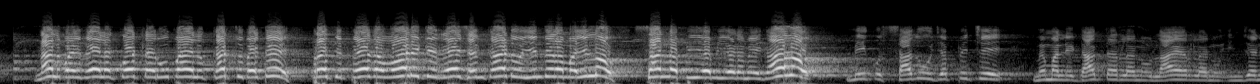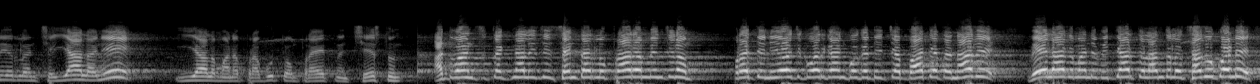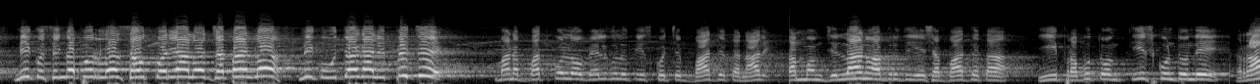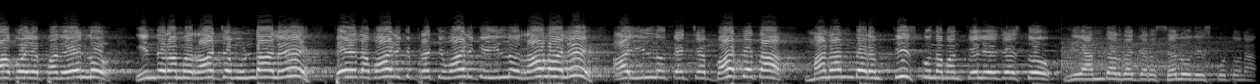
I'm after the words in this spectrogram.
నలభై వేల కోట్ల రూపాయలు ఖర్చు పెట్టి ప్రతి పేదవాడికి రేషన్ కార్డు ఇందిరమ్మ ఇల్లు సన్న బియ్యం ఇవ్వడమే కాదు మీకు చదువు చెప్పించి మిమ్మల్ని డాక్టర్లను లాయర్లను ఇంజనీర్లను చెయ్యాలని ఇవాళ మన ప్రభుత్వం ప్రయత్నం చేస్తుంది. అడ్వాన్స్ టెక్నాలజీ సెంటర్లు ప్రారంభించడం ప్రతి నియోజకవర్గానికి ఒకటి ఇచ్చే బాధ్యత నాది. వేలాది మంది విద్యార్థులు అందులో చదువుకోండి. మీకు సింగపూర్లో సౌత్ కొరియాలో జపాన్లో మీకు ఉద్యోగాలు ఇప్పించి మన బతుకుల్లో వెలుగులు తీసుకొచ్చే బాధ్యత నాది. ఖమ్మం జిల్లాను అభివృద్ధి చేసే బాధ్యత ఈ ప్రభుత్వం తీసుకుంటుంది. రాబోయే పదేళ్ళు ఇందిరమ్మ రాజ్యం ఉండాలి. పేదవాడికి ప్రతి వాడికి ఇల్లు రావాలి. ఆ ఇల్లు తెచ్చే బాధ్యత మనందరం తీసుకుందామని తెలియజేస్తూ మీ అందరి దగ్గర సెలవు తీసుకుంటున్నా.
